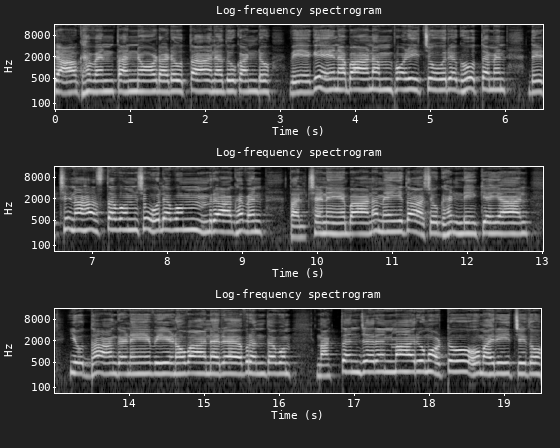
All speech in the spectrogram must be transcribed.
രാഘവൻ തന്നോടടുത്താനതു കണ്ടു. വേഗേന ബാണം പൊഴിച്ചു രഘുത്തമൻ. ദക്ഷിണഹസ്തവും ശൂലവും രാഘവൻ. തൽക്ഷണേ ബാണമെയ്താശു ഖണ്ഡിക്കയാൽ യുദ്ധാങ്കണേ വീണു വാനര വൃന്ദവും നക്തഞ്ചരന്മാരുമൊട്ടോ മരിച്ചിതു.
